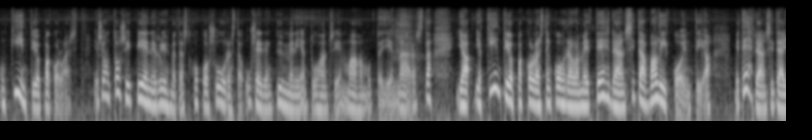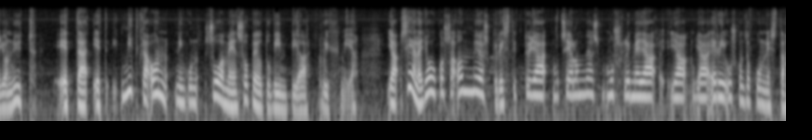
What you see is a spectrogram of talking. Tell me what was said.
on kiintiöpakolaiset. Ja se on tosi pieni ryhmä tästä koko suuresta useiden kymmenien tuhansien maahanmuuttajien määrästä. Ja, ja kiintiöpakolaisten kohdalla me tehdään sitä valikointia. Me tehdään sitä jo nyt että, että mitkä on niin kuin Suomeen sopeutuvimpia ryhmiä. Ja siellä joukossa on myös kristittyjä, mutta siellä on myös muslimeja ja, ja eri uskontokunnista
